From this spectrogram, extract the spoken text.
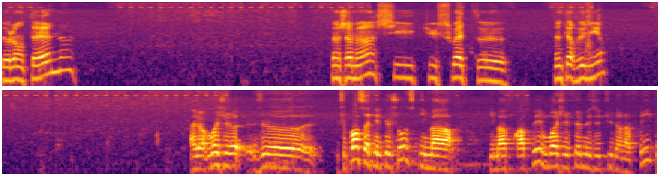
de l'antenne. Benjamin, si tu souhaites euh, intervenir. Alors moi, je, je, je pense à quelque chose qui m'a qui m'a frappé. Moi, j'ai fait mes études en Afrique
